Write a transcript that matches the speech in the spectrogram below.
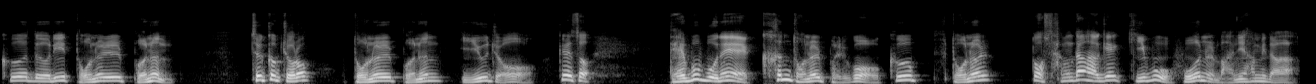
그들이 돈을 버는, 적극적으로 돈을 버는 이유죠. 그래서 대부분의 큰 돈을 벌고 그 돈을 또 상당하게 기부, 후원을 많이 합니다.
